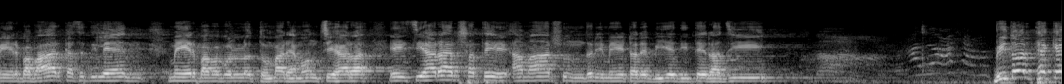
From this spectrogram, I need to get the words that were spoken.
মেয়ের বাবার কাছে দিলেন। মেয়ের বাবা বলল, তোমার এমন চেহারা, এই চেহারার সাথে আমার সুন্দরী মেয়েটারে বিয়ে দিতে রাজি? ভিতর থেকে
